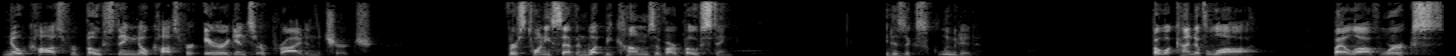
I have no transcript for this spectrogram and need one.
no cause for boasting, no cause for arrogance or pride in the church. Verse 27 What becomes of our boasting? It is excluded. By what kind of law? By a law of works?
